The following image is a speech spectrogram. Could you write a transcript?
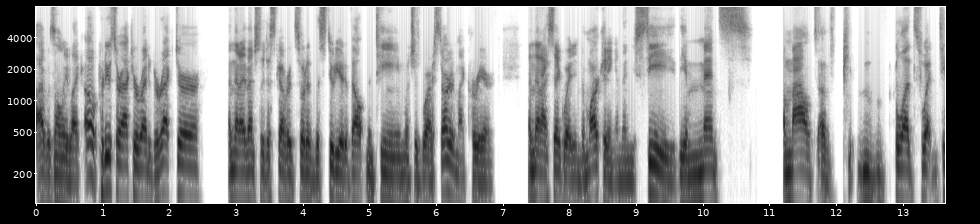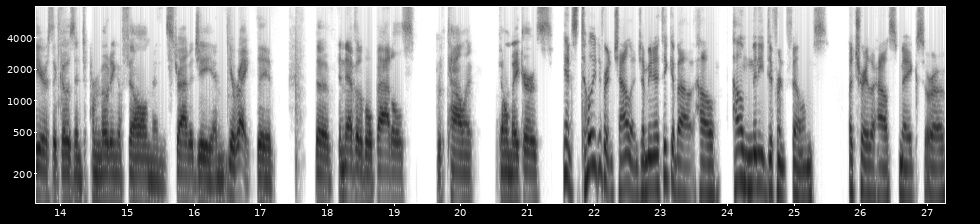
i was only like oh producer actor writer director. And then i eventually discovered sort of the studio development team which is where i started my career. And then i segued into marketing. And then you see the immense amount of p- blood sweat and tears that goes into promoting a film and strategy. And you're right the the inevitable battles with talent filmmakers Yeah, it's a totally different challenge. I mean, I think about how how many different films a trailer house makes or a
